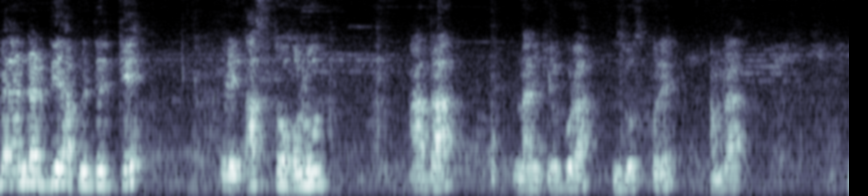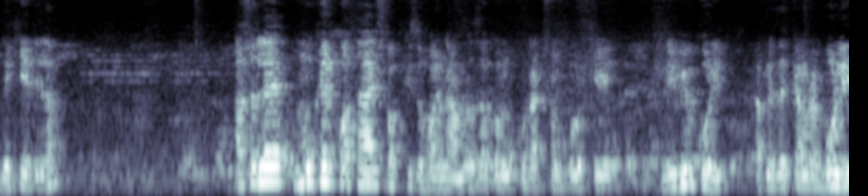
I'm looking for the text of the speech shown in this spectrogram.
ব্লেন্ডার দিয়ে আপনাদেরকে এই আস্ত হলুদ আদা নারকেল গুঁড়া জুস করে আমরা দেখিয়ে দিলাম। আসলে মুখের কথায় সব কিছু হয় না। আমরা যখন প্রোডাক্ট সম্পর্কে রিভিউ করি, আপনাদেরকে আমরা বলি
